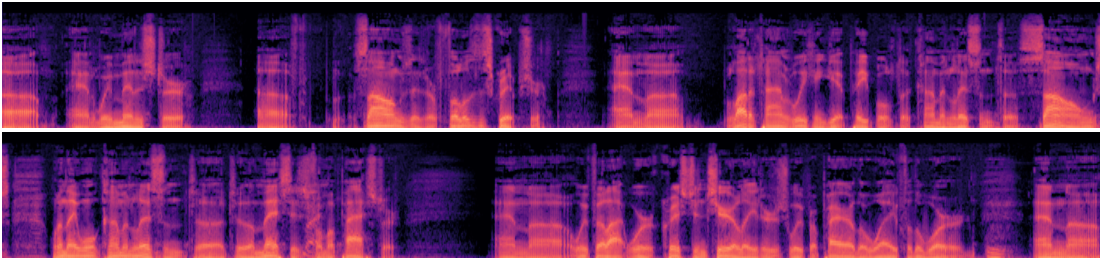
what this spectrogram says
uh, and we minister uh, songs that are full of the scripture, and uh, a lot of times we can get people to come and listen to songs when they won't come and listen to, to a message from a pastor and uh, we feel like we're Christian cheerleaders. We prepare the way for the word, and uh,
